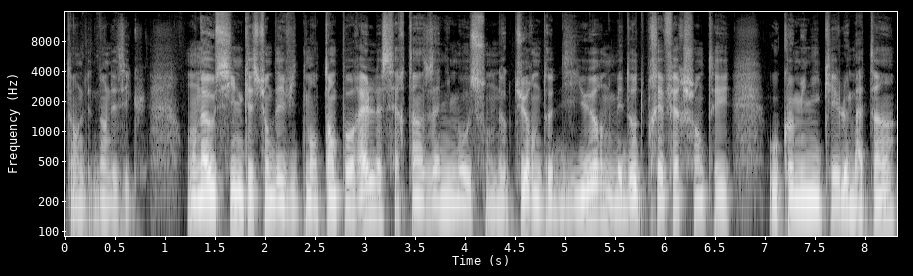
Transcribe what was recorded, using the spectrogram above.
dans, aigus. On a aussi une question d'évitement temporel, certains animaux sont nocturnes, d'autres diurnes, mais d'autres préfèrent chanter ou communiquer le matin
